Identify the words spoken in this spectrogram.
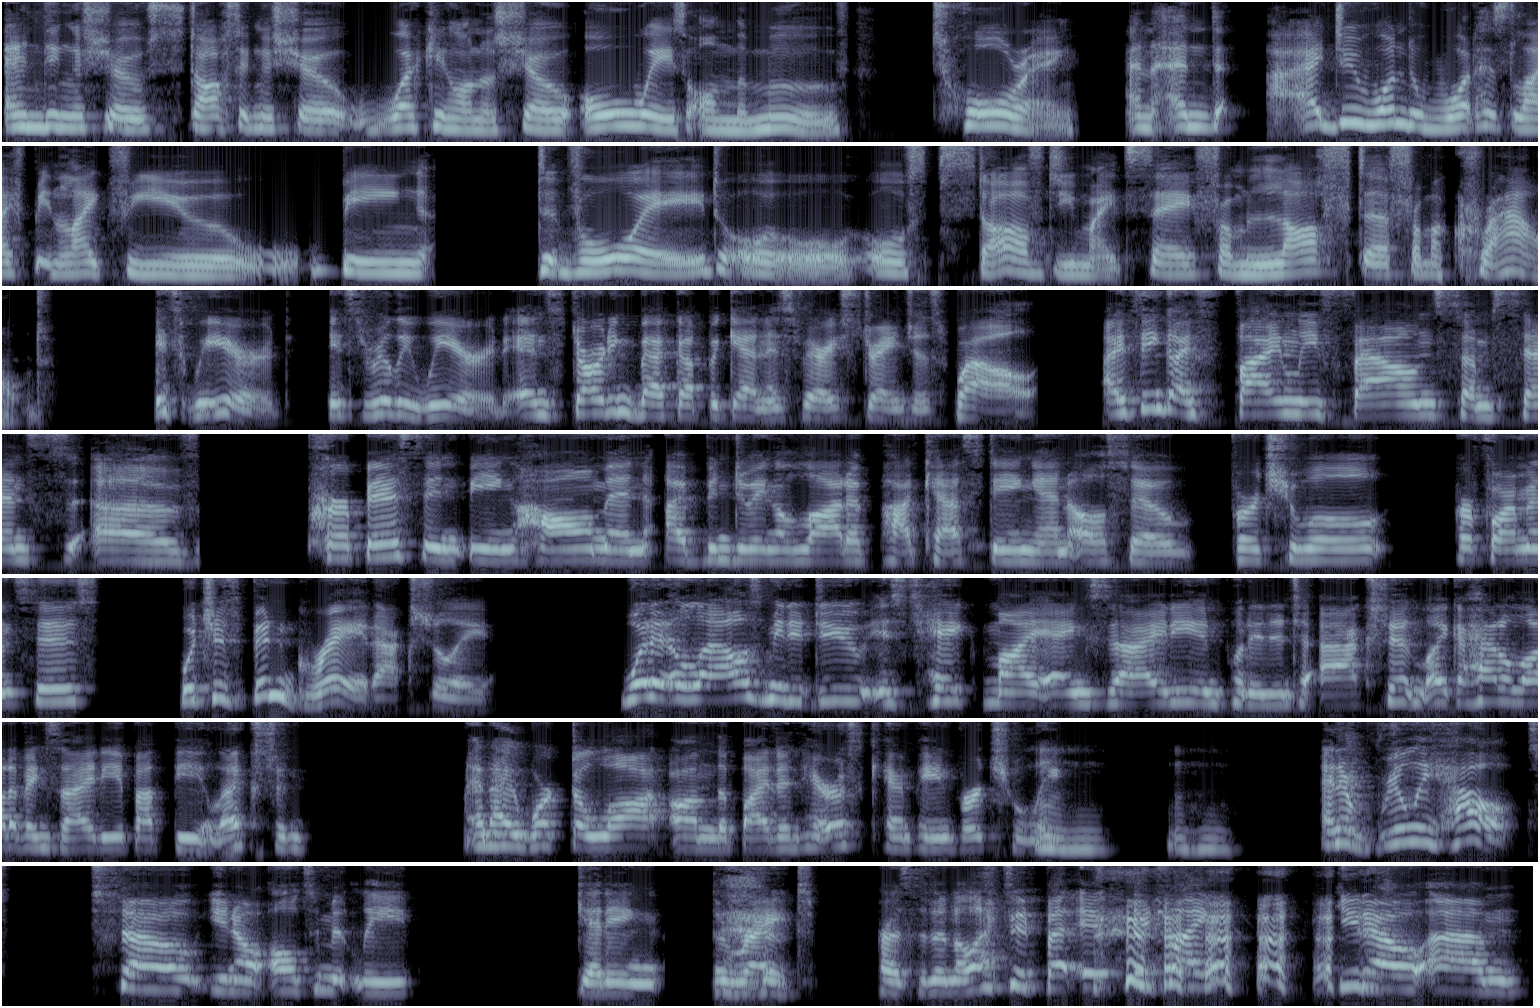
ending a show, starting a show, working on a show, always on the move, touring. And and I do wonder what has life been like for you being devoid or, or starved, you might say, from laughter from a crowd. It's weird. It's really weird. And starting back up again is very strange as well. I think I finally found some sense of purpose in being home. And I've been doing a lot of podcasting and also virtual performances, which has been great, actually. What it allows me to do is take my anxiety and put it into action. Like I had a lot of anxiety about the election, and I worked a lot on the Biden Harris campaign virtually. Mm-hmm. Mm-hmm. And it really helped. So, you know, ultimately getting the right president elected. But it, it's like, you know, um,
